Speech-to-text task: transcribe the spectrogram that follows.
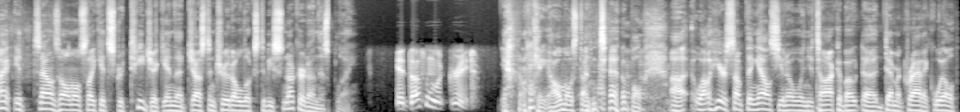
I, it sounds almost like it's strategic in that Justin Trudeau looks to be snookered on this play. It doesn't look great. Yeah, okay, almost untenable. Uh, well, here's something else. You know, when you talk about uh, democratic will,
